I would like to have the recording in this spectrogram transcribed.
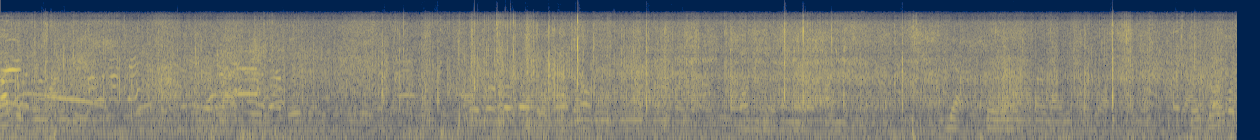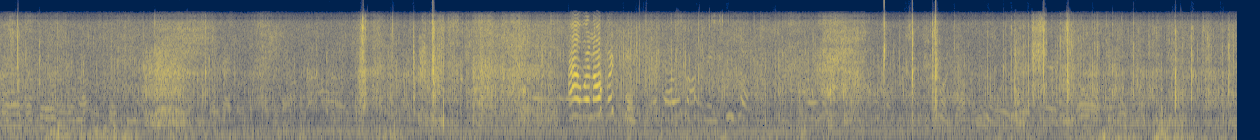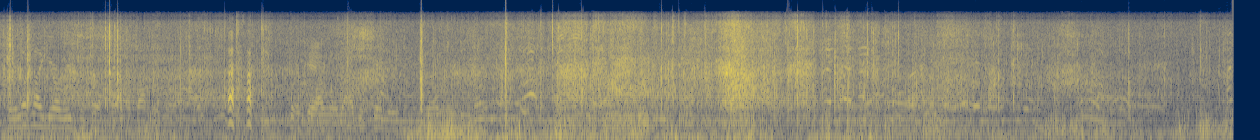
that just reminds me of the last game. No, there's really Yeah, so when we start out, we start off. There's no point in that there's They look like you're reaching for a, bucket okay, I will, I'll just say they know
